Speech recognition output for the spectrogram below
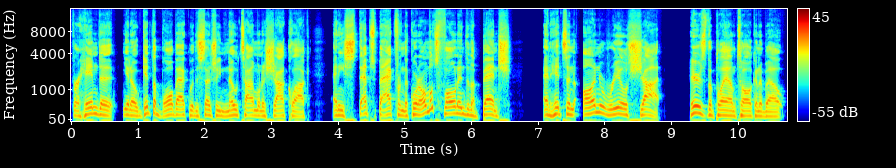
for him to, you know, get the ball back with essentially no time on a shot clock. And he steps back from the corner, almost falling into the bench and hits an unreal shot. Here's the play I'm talking about.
